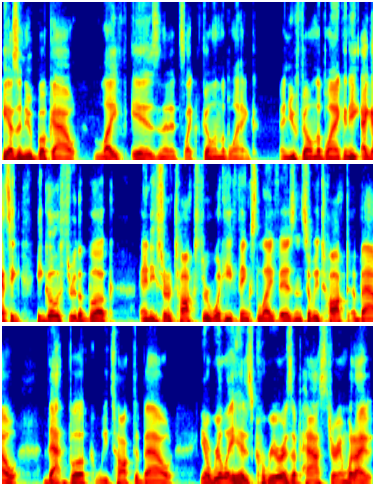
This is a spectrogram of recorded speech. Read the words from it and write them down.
he has a new book out. Life is, and then it's like fill in the blank, and you fill in the blank. And he, I guess he he goes through the book and he sort of talks through what he thinks life is. And so we talked about that book. We talked about you know really his career as a pastor. And what i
